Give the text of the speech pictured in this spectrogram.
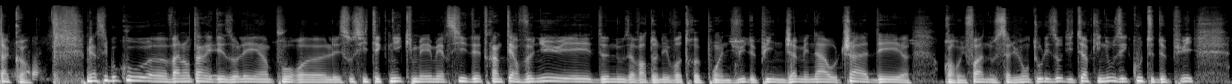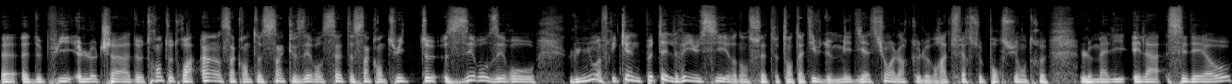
D'accord. Merci beaucoup euh, Valentin et désolé hein, pour euh, les soucis techniques, mais merci d'être intervenu et de nous avoir donné votre point de vue depuis N'Djamena au Tchad. Et euh, encore une fois, nous saluons tous les auditeurs qui nous écoutent depuis depuis le Tchad. 33 1 55 07 58 00. L'Union africaine peut-elle réussir dans cette tentative de médiation alors que le bras de fer se poursuit entre le Mali et la CDAO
